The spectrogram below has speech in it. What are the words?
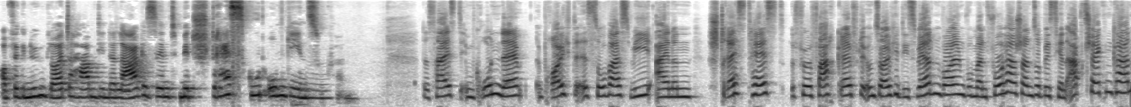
ob wir genügend Leute haben, die in der Lage sind, mit Stress gut umgehen mhm. zu können. Das heißt, im Grunde bräuchte es sowas wie einen Stresstest für Fachkräfte und solche, die es werden wollen, wo man vorher schon so ein bisschen abchecken kann,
